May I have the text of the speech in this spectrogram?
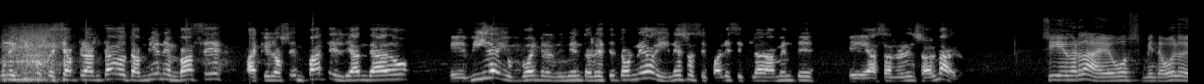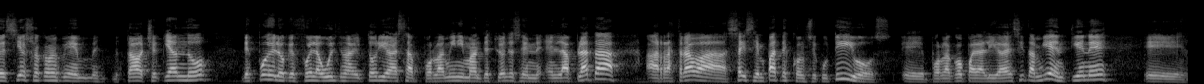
un equipo que se ha plantado también en base a que los empates le han dado eh, vida y un buen rendimiento en este torneo, y en eso se parece claramente eh, a San Lorenzo de Almagro. Sí, es verdad, eh, vos, mientras vos lo decías, yo acá me estaba chequeando después de lo que fue la última victoria esa por la mínima ante Estudiantes en, La Plata, arrastraba seis empates consecutivos por la Copa de la Liga. Es decir, también tiene eh,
